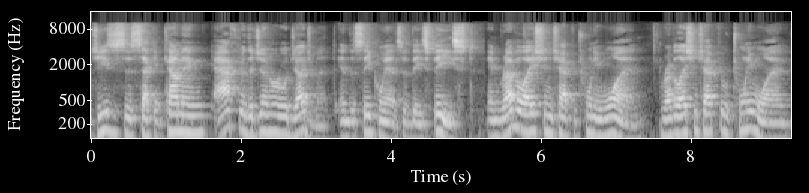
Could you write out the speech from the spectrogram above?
Jesus' second coming after the general judgment in the sequence of these feasts. In Revelation chapter 21, Revelation chapter 21,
